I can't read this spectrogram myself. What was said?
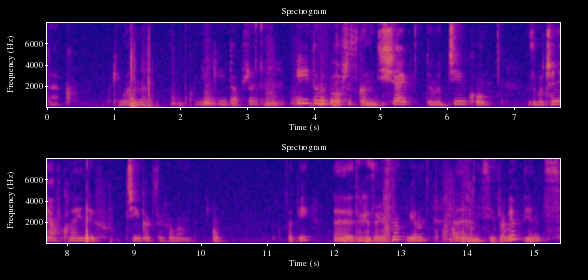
Tak, takie ładne koniki, dobrze. I to by było wszystko na dzisiaj w tym odcinku. Do zobaczenia w kolejnych odcinkach, trochę wam, o, lepiej, e, trochę za jasno, wiem, e, nic nie zrobię, więc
